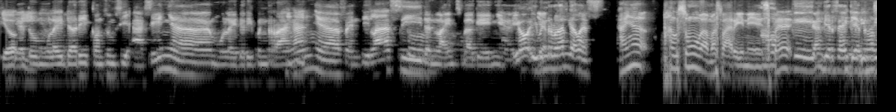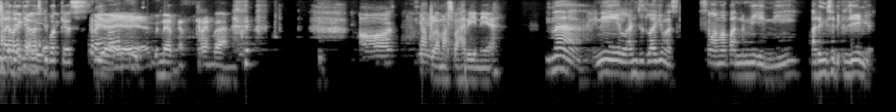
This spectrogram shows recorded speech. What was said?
Yo, Yaitu mulai dari konsumsi AC-nya, mulai dari penerangannya, ventilasi Betul. dan lain sebagainya. Yo, Yap. bener banget nggak mas? Hanya tahu semua Mas Fahri ini. Oke, ini kan biar saya jadi host saja aja kali mas ya. di podcast. Keren Iya, banget iya, iya, bener kan, keren banget. Oke. Lah Mas Fahri ini ya. Nah, ini lanjut lagi mas. Selama pandemi ini, ada yang bisa dikerjain nggak?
